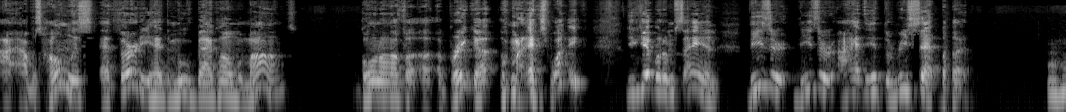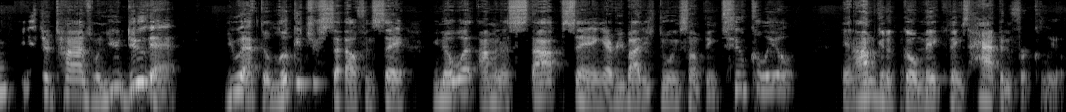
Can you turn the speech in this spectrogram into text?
I, I, was homeless at 30, had to move back home with moms, going off a, a breakup with my ex-wife. You get what I'm saying? These are these are I had to hit the reset button. Mm-hmm. These are times when you do that, you have to look at yourself and say, you know what? I'm going to stop saying everybody's doing something to Khalil, and I'm going to go make things happen for Khalil.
